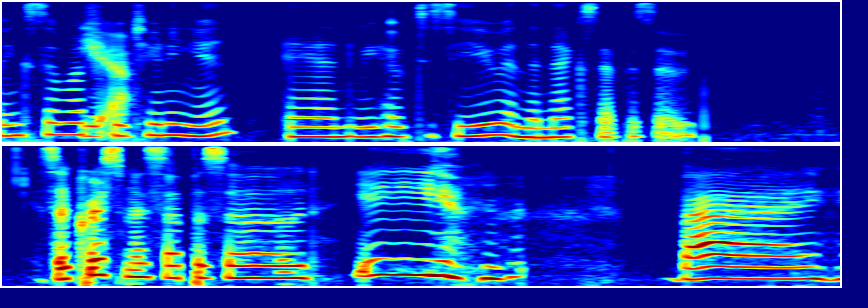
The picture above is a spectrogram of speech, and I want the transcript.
Thanks so much Yeah. for tuning in, and we hope to see you in the next episode. it's a Christmas episode. Yay! Bye.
